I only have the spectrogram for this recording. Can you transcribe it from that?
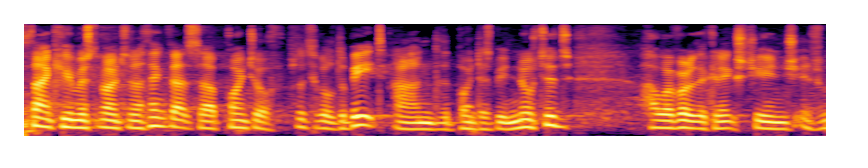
Thank you, Mr Mountain. I think that's a point of political debate and the point has been noted. However, they can exchange information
